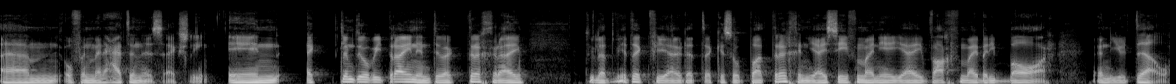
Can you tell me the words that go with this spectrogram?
Ehm um, of in Manhattan is actually. En ek klim toe op die trein en toe ek terugry, toe laat weet ek vir jou dat ek is op pad terug en jy sê vir my nee, jy wag vir my by die bar in die hotel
